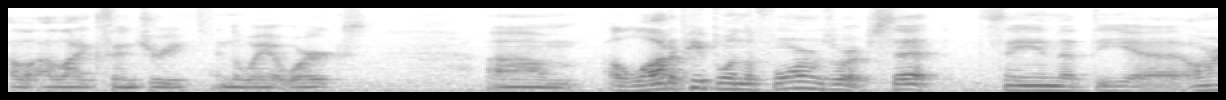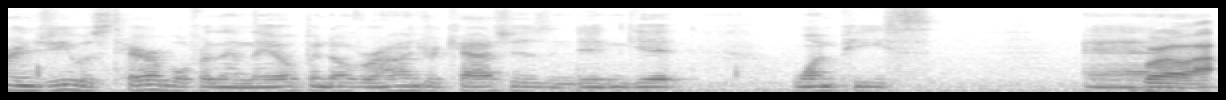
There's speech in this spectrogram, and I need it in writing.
I, I like Sentry and the way it works. Um, a lot of people in the forums were upset, saying that the uh, RNG was terrible for them. They opened over 100 caches and didn't get one piece. And Bro, I,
